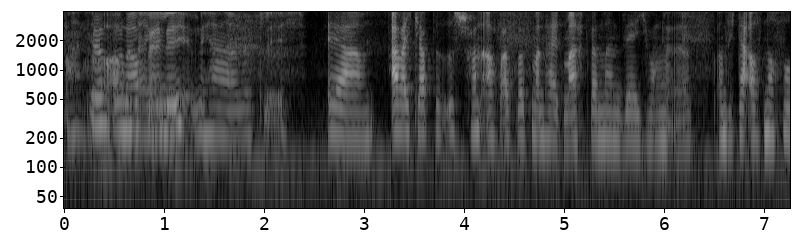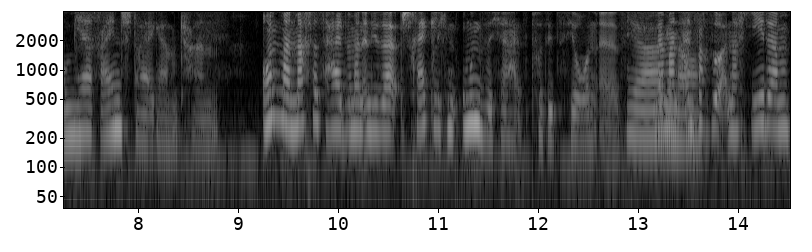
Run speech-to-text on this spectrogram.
Und Ganz oh, unauffällig. unangenehm. Ja, wirklich. Ja, aber ich glaube, das ist schon auch was, was man halt macht, wenn man sehr jung ist und sich da auch noch so mehr reinsteigern kann. Und man macht es halt, wenn man in dieser schrecklichen Unsicherheitsposition ist. Ja, wenn man genau. einfach so nach jedem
